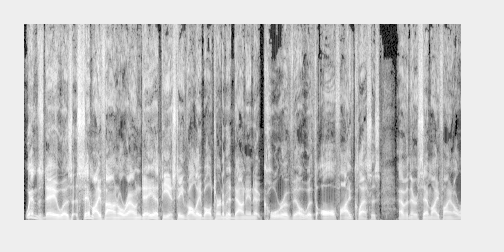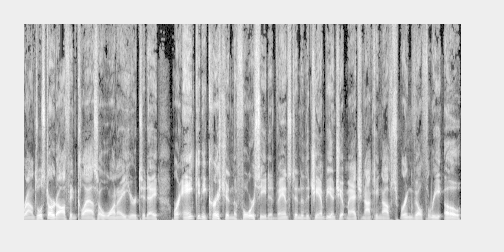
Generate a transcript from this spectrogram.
Wednesday was semifinal round day at the state volleyball tournament down in Coralville with all five classes having their semifinal rounds. We'll start off in Class 1A here today, where Ankeny Christian, the four seed, advanced into the championship match, knocking off Springville 3 0,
